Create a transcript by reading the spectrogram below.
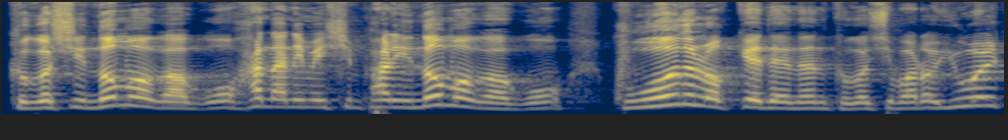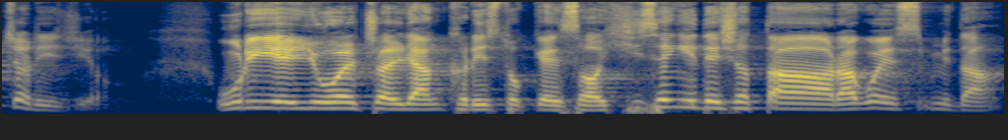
그것이 넘어가고 하나님의 심판이 넘어가고 구원을 얻게 되는 그것이 바로 유월절이지요. 우리의 유월절 양 그리스도께서 희생이 되셨다라고 했습니다.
